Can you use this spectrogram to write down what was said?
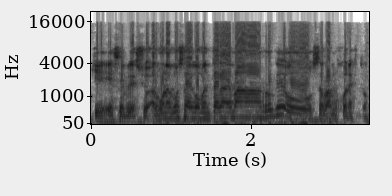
que ese precio. ¿Alguna cosa de comentar además, Roque, o cerramos con esto?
